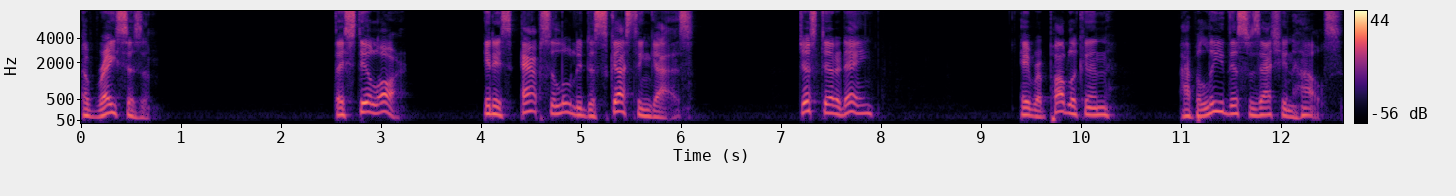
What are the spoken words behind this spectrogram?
of racism. They still are. It is absolutely disgusting, guys. Just the other day, a Republican, I believe this was actually in the House,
